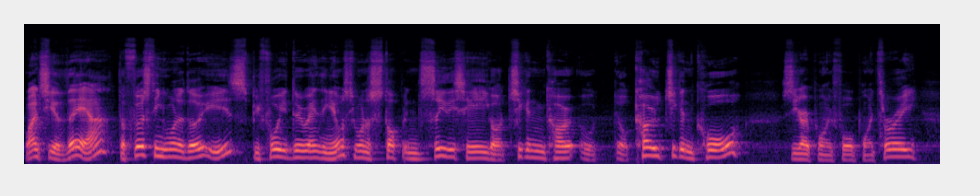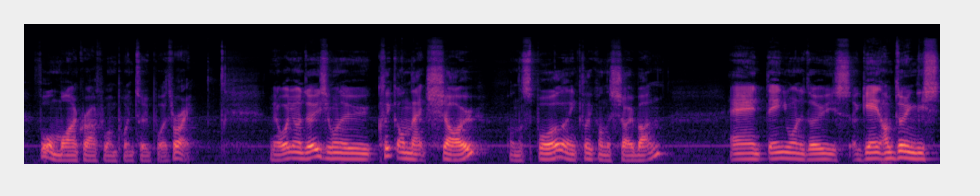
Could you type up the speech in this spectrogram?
Once you're there, the first thing you want to do is, before you do anything else, you want to stop and see this here. you got chicken code, or, or code chicken core 0.4.3 for Minecraft 1.2.3. Now what you want to do is you want to click on that show, on the spoiler, and click on the show button. And then you want to do is, again, I'm doing this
